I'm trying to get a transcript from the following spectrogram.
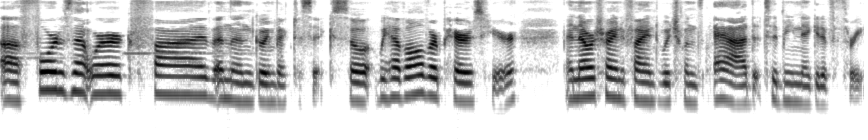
Uh, 4 does not work, 5, and then going back to 6. So we have all of our pairs here, and now we're trying to find which ones add to be negative 3.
